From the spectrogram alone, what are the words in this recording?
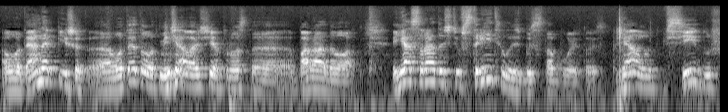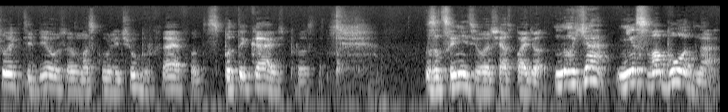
Вот, и она пишет, вот это вот меня вообще просто порадовало. Я с радостью встретилась бы с тобой, то есть прям вот всей душой к тебе уже в Москву лечу, Бурхаев, вот спотыкаюсь просто. Зацените, вот сейчас пойдет. Но я не свободна.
